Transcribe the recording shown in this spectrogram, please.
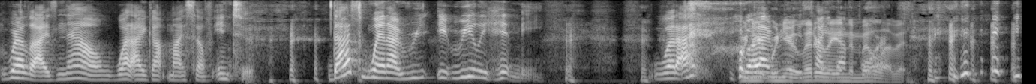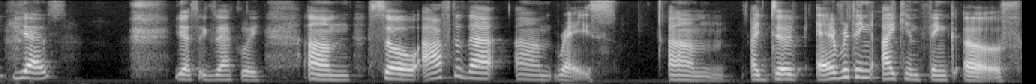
realize now what I got myself into. That's when I re- it really hit me. What I When what you're, I when you're literally in the middle for. of it. yes. Yes, exactly. Um, so after that um, race, um, I did everything I can think of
